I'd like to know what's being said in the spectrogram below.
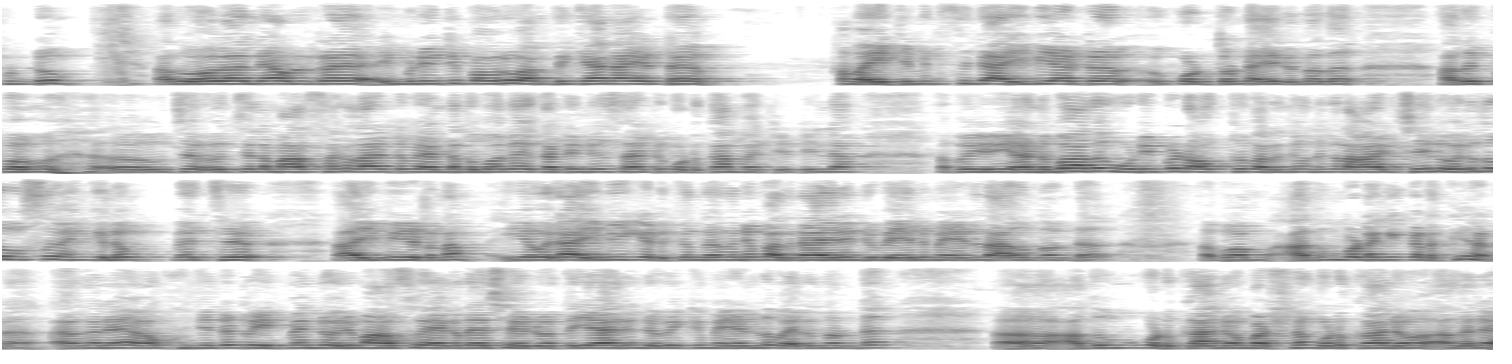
ഫുഡും അതുപോലെ തന്നെ അവളുടെ ഇമ്മ്യൂണിറ്റി പവർ വർദ്ധിക്കാനായിട്ട് വൈറ്റമിൻസിന്റെ ഐ വി ആയിട്ട് കൊടുത്തുകൊണ്ടായിരുന്നത് അതിപ്പം ചില മാസങ്ങളായിട്ട് വേണ്ടതുപോലെ കണ്ടിന്യൂസ് ആയിട്ട് കൊടുക്കാൻ പറ്റിയിട്ടില്ല. അപ്പോൾ ഈ അണുബാധ കൂടിയപ്പോൾ ഡോക്ടർ പറഞ്ഞു നിങ്ങൾ ആഴ്ചയിൽ ഒരു ദിവസമെങ്കിലും വെച്ച് ഐ വി ഇടണം. ഈ ഒരു ഐ വി എടുക്കുന്നതിന് പതിനായിരം രൂപയിൽ മേളിലാകുന്നുണ്ട് അപ്പം അതും മുടങ്ങി കിടക്കുകയാണ്. അങ്ങനെ കുഞ്ഞിന്റെ ട്രീറ്റ്മെന്റ് ഒരു മാസം ഏകദേശം എഴുപത്തയ്യായിരം രൂപയ്ക്ക് മേളിൽ വരുന്നുണ്ട്. അതും കൊടുക്കാനോ ഭക്ഷണം കൊടുക്കാനോ അങ്ങനെ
